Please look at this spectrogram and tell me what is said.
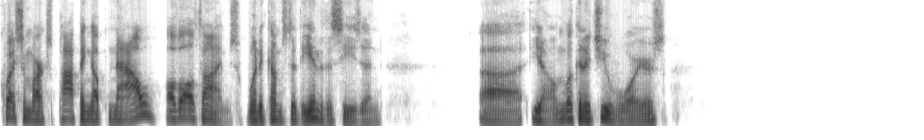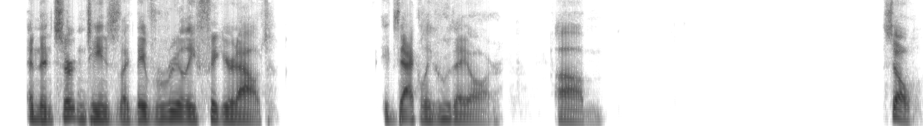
question marks popping up now of all times when it comes to the end of the season. Uh, you know, I'm looking at you, Warriors. And then certain teams, like they've really figured out exactly who they are. Um, so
